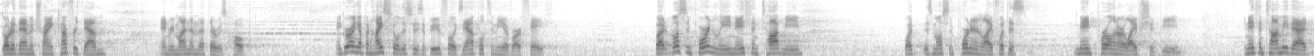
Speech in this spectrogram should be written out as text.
go to them and try and comfort them, and remind them that there was hope. And growing up in high school, this was a beautiful example to me of our faith. But most importantly, Nathan taught me what is most important in life, what this main pearl in our life should be. And Nathan taught me that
